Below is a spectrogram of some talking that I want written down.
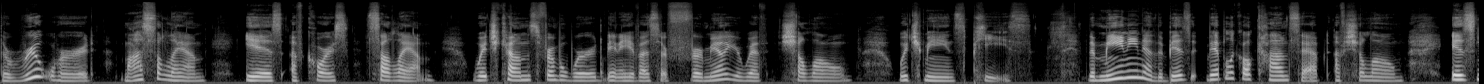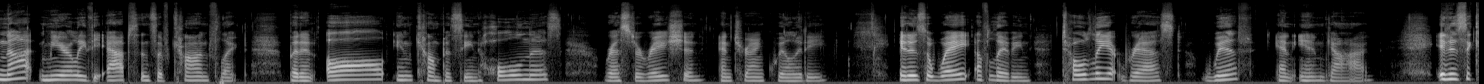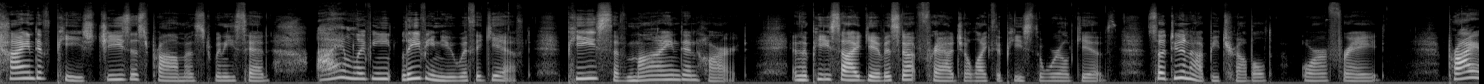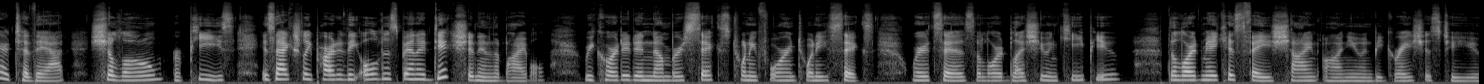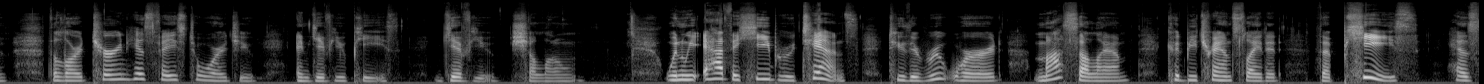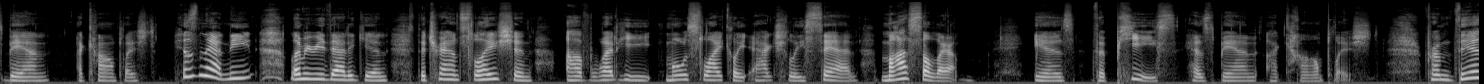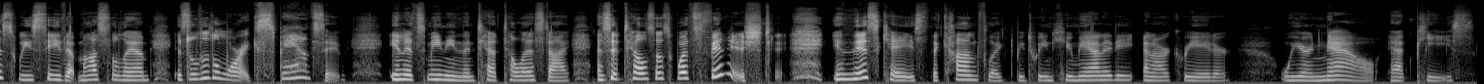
The root word Masalem is, of course, Salem, which comes from a word many of us are familiar with, shalom, which means peace. The meaning of the biblical concept of shalom is not merely the absence of conflict, but an all encompassing wholeness, restoration, and tranquility. It is a way of living totally at rest with and in God. It is a kind of peace Jesus promised when he said, I am leaving, leaving you with a gift, peace of mind and heart. And the peace I give is not fragile like the peace the world gives. So do not be troubled or afraid. Prior to that, shalom or peace is actually part of the oldest benediction in the Bible, recorded in Numbers 6, 24, and 26, where it says, The Lord bless you and keep you. The Lord make his face shine on you and be gracious to you. The Lord turn his face towards you and give you peace, give you shalom. When we add the Hebrew tense to the root word, masalem could be translated, the peace has been accomplished. Isn't that neat? Let me read that again. The translation of what he most likely actually said, Masalem, is the peace has been accomplished. From this, we see that Masalem is a little more expansive in its meaning than Tetelestai, as it tells us what's finished. In this case, the conflict between humanity and our Creator. We are now at peace.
